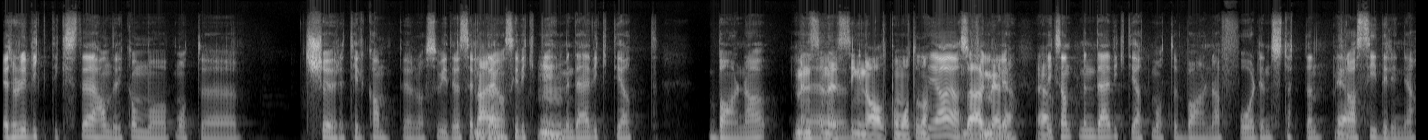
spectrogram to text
Jeg tror det viktigste handler ikke om å på en måte kjøre til kamper osv., selv om Nei, det er ganske viktig. Mm. Men det er viktig at barna Men sende et signal, på en måte. da. Ja, ja, det er mer selvfølgelig. det. Ja. Ikke sant? Men det er viktig at på en måte, barna får den støtten fra Ja. sidelinja.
